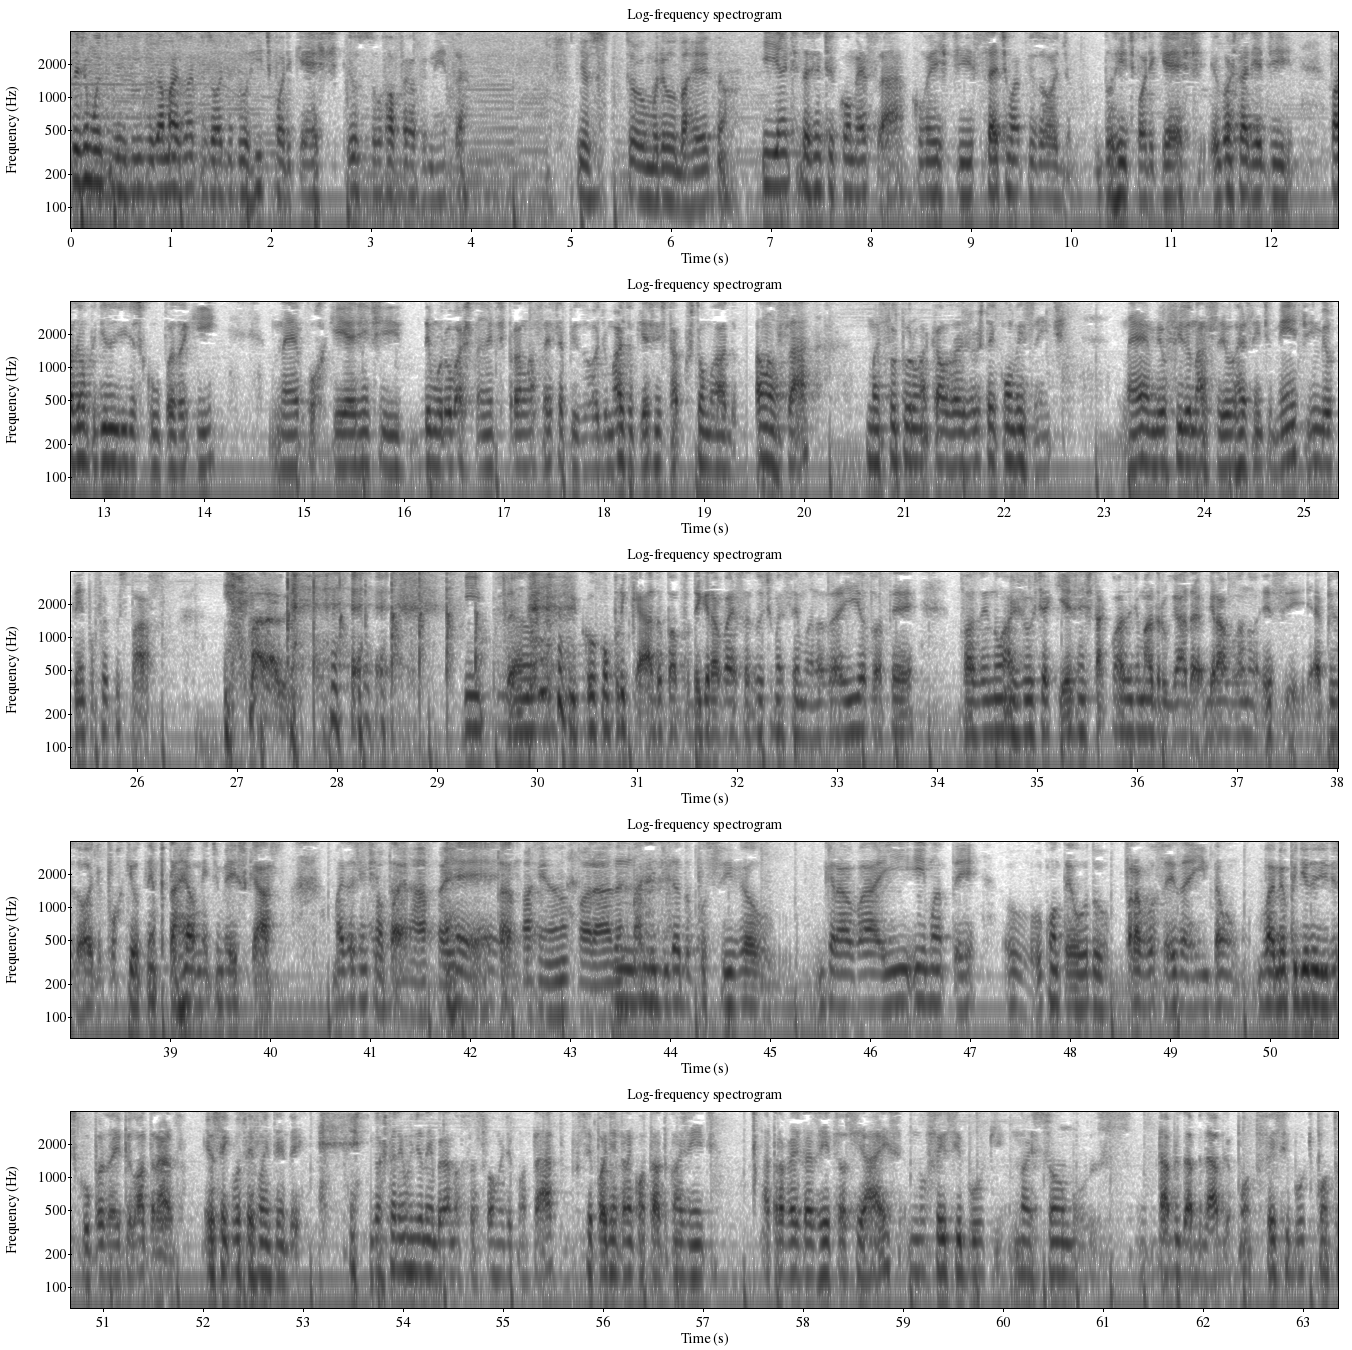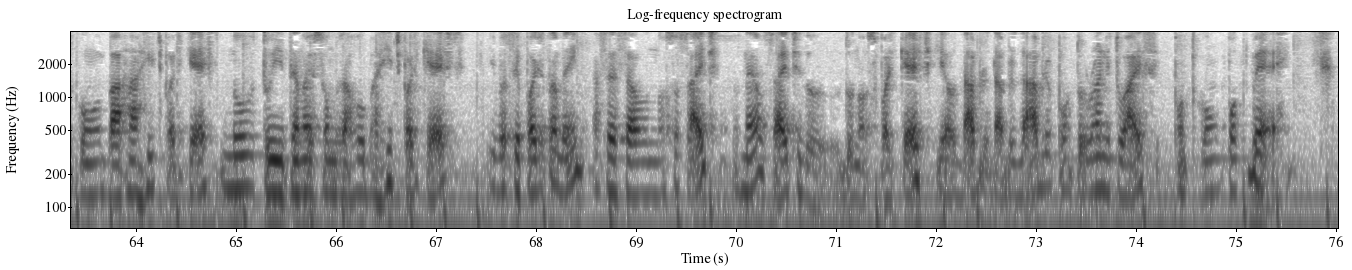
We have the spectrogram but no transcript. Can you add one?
Sejam muito bem-vindos a mais um episódio do Hit Podcast. Eu sou o Rafael Pimenta. Eu sou o Murilo Barreto. E antes da gente começar com este sétimo episódio do Hit Podcast, eu gostaria de fazer um pedido de desculpas aqui, né? Porque a gente demorou bastante para lançar esse episódio, mais do que a gente está acostumado a lançar, mas foi por uma causa justa e convincente. Né? Meu filho nasceu recentemente e meu tempo foi para o espaço. Então ficou complicado para poder gravar essas últimas semanas aí. Eu tô até fazendo um ajuste aqui. A gente está quase de madrugada gravando esse episódio porque o tempo está realmente meio escasso. Mas a gente está é, tá, parada. na medida do possível gravar aí e manter o, o conteúdo para vocês aí. Então, vai meu pedido de desculpas aí pelo atraso. Eu sei que vocês vão entender. Gostaríamos de lembrar nossas formas de contato. Você pode entrar em contato com a gente através das redes sociais. No Facebook nós somos www.facebook.com/hitpodcast. No Twitter nós somos @hitpodcast. E você pode também acessar o nosso site, né, o site do, do nosso podcast, que é o www.runitwice.com.br.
